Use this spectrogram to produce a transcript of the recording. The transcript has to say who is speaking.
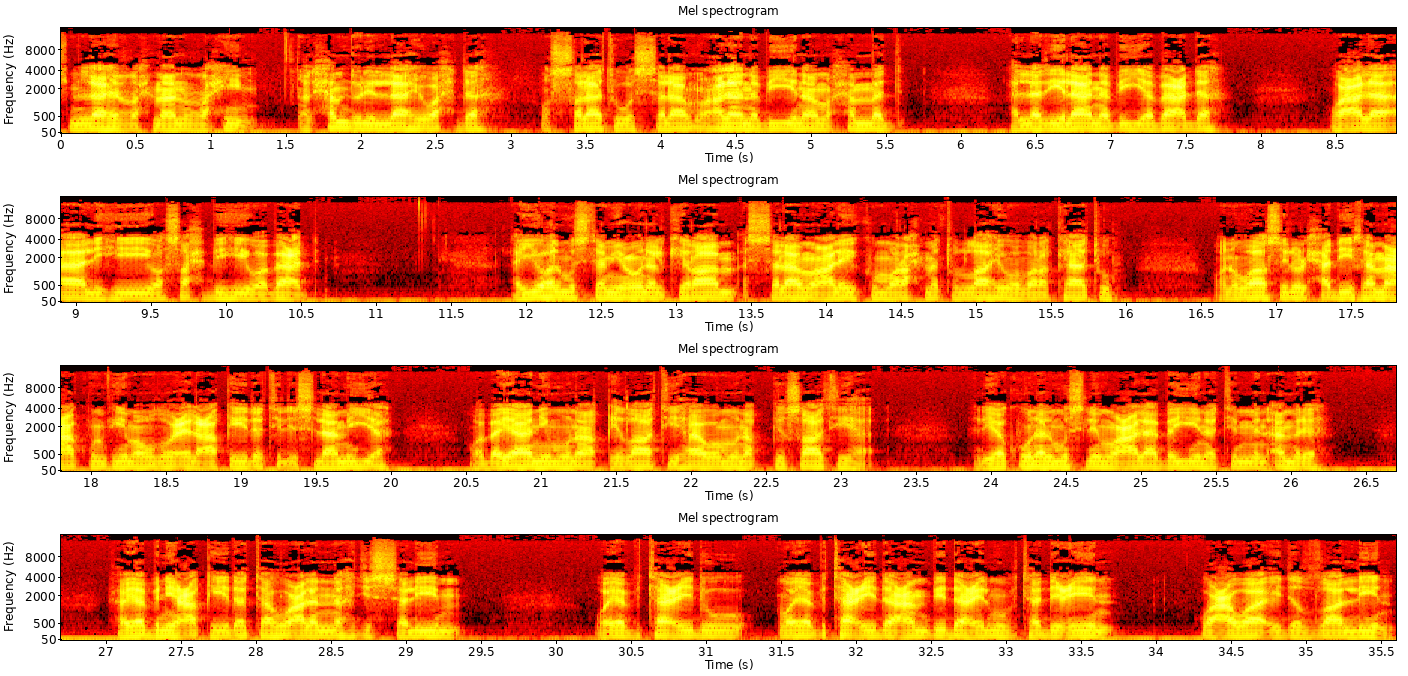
Speaker 1: بسم الله الرحمن الرحيم. الحمد لله وحده والصلاة والسلام على نبينا محمد الذي لا نبي بعده وعلى آله وصحبه وبعد. أيها المستمعون الكرام السلام عليكم ورحمة الله وبركاته. ونواصل الحديث معكم في موضوع العقيدة الإسلامية وبيان مناقضاتها ومنقصاتها. ليكون المسلم على بينة من أمره فيبني عقيدته على النهج السليم ويبتعد ويبتعد عن بدع المبتدعين وعوائد الضالين.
